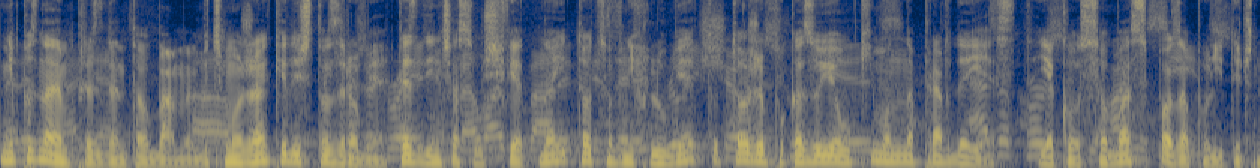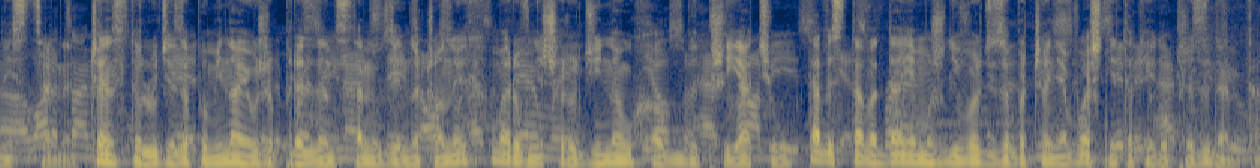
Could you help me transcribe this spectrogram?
Nie poznałem prezydenta Obamy. Być może kiedyś to zrobię. Te zdjęcia są świetne i to, co w nich lubię, to to, że pokazują, kim on naprawdę jest, jako osoba spoza politycznej sceny. Często ludzie zapominają, że prezydent Stanów Zjednoczonych ma również rodzinę, hobby, przyjaciół. Ta wystawa daje możliwość zobaczenia właśnie takiego prezydenta.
